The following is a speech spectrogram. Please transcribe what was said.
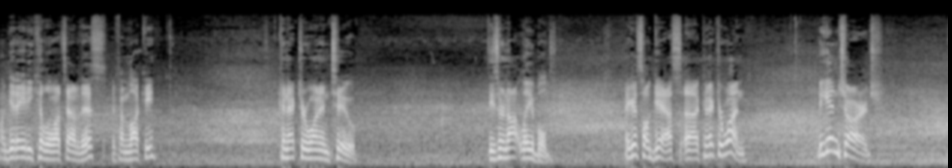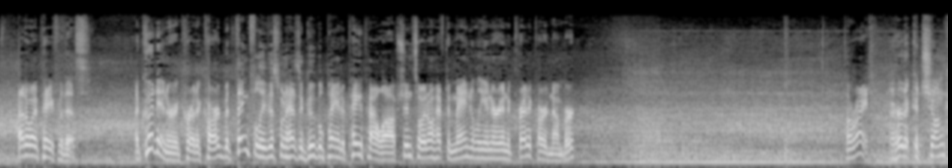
I'll get 80 kilowatts out of this if I'm lucky. Connector 1 and 2. These are not labeled. I guess I'll guess. Uh, connector 1. Begin charge. How do I pay for this? I could enter a credit card, but thankfully this one has a Google Pay and a PayPal option, so I don't have to manually enter in a credit card number. All right, I heard a ka-chunk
